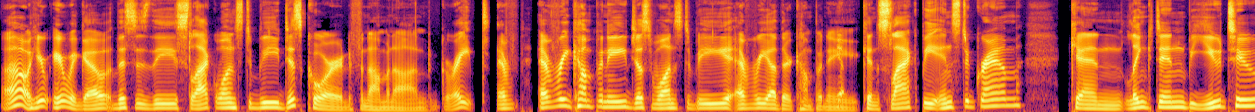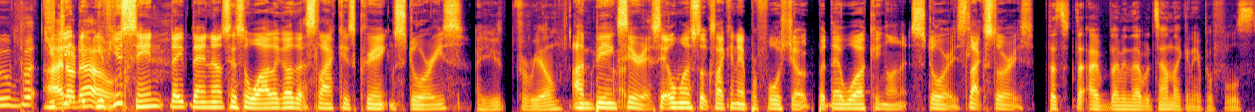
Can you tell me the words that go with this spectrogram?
Oh, here here we go. This is the Slack wants to be Discord phenomenon. Great. Every, every company just wants to be every other company. Can Slack be Instagram? Can LinkedIn be YouTube? You I did- don't know. Have you seen they they announced this a while ago that Slack is creating stories? Are you for real? I'm oh my being God. serious. It almost looks like an April Fool's joke, but they're working on it. Stories, Slack stories. That's the, I, I mean that would sound like an April Fool's.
